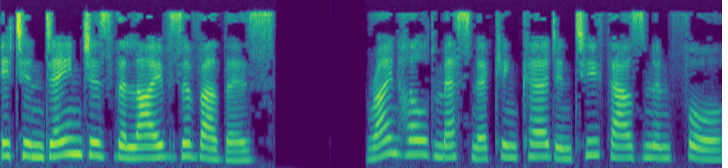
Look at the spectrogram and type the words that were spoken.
It endangers the lives of others. Reinhold Messner concurred in 2004,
